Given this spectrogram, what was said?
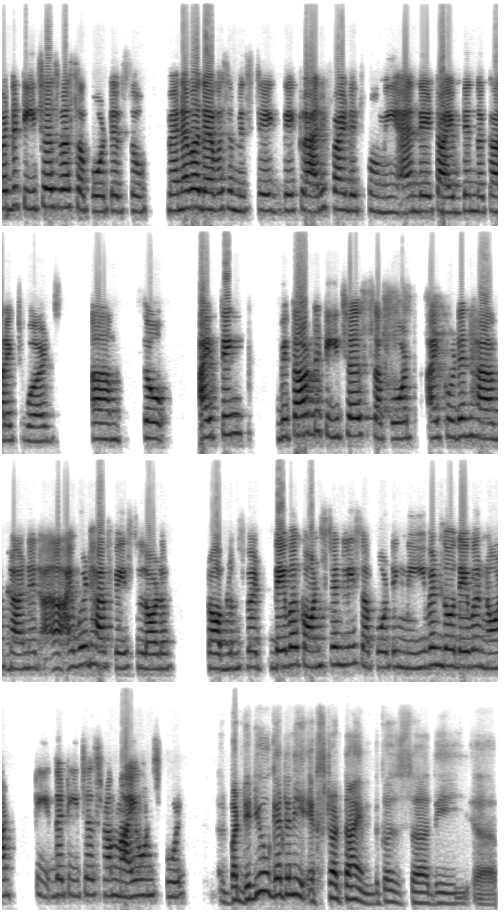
but the teachers were supportive. So whenever there was a mistake they clarified it for me and they typed in the correct words um, so i think without the teachers support i couldn't have done it i would have faced a lot of problems but they were constantly supporting me even though they were not the teachers from my own school but did you get any extra time because uh, the uh,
